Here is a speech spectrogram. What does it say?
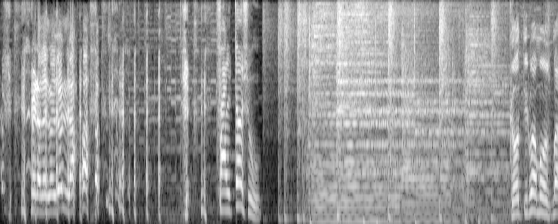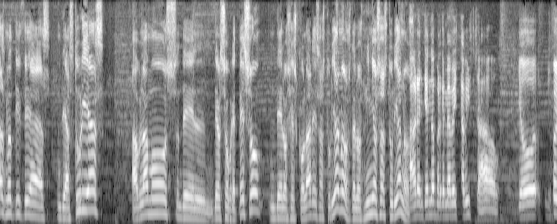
Pero de los dos lados. Faltó su. Continuamos, más noticias de Asturias. Hablamos del, del sobrepeso de los escolares asturianos, de los niños asturianos. Ahora entiendo por qué me habéis avisado. Yo, yo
